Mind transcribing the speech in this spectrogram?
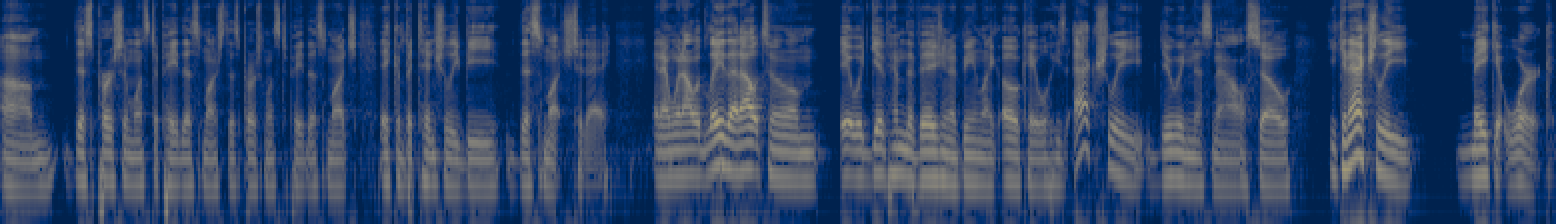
um, this person wants to pay this much this person wants to pay this much it can potentially be this much today and then when i would lay that out to him it would give him the vision of being like okay well he's actually doing this now so he can actually make it work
